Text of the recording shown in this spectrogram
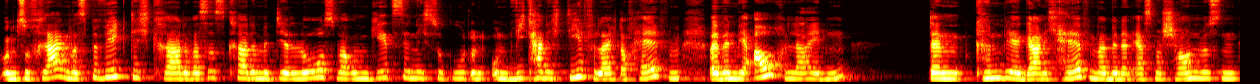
und zu fragen, was bewegt dich gerade, was ist gerade mit dir los, warum geht's dir nicht so gut und, und wie kann ich dir vielleicht auch helfen? Weil wenn wir auch leiden, dann können wir gar nicht helfen, weil wir dann erstmal schauen müssen,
